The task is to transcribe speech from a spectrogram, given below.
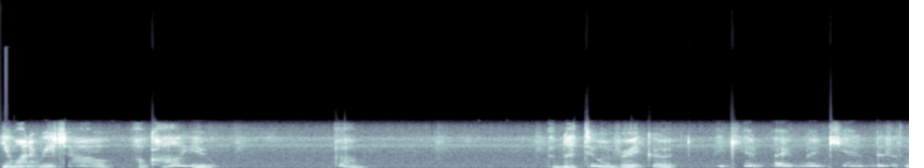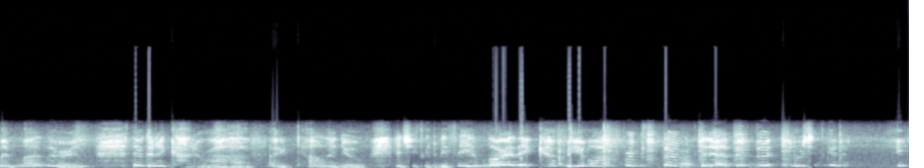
you want to reach out, I'll call you. Um, I'm not doing very good. I can't find my kid. This is my mother, and they're gonna cut her off. I'm telling you. And she's gonna be saying, Laura, they cut me off from stuff. You know, she's gonna. I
